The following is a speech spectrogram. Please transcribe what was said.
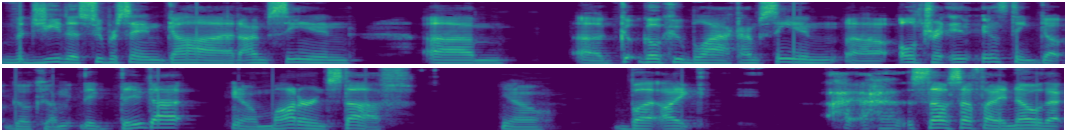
Vegeta Super Saiyan God. I'm seeing um, uh, Go- Goku Black. I'm seeing uh, Ultra In- Instinct Go- Goku. I mean, they they got you know modern stuff. You know, but like I, I, stuff stuff that I know that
